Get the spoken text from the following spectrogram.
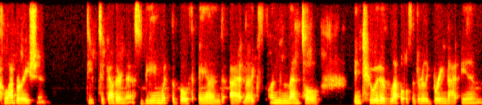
collaboration deep togetherness being with the both and at like fundamental intuitive levels and to really bring that in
